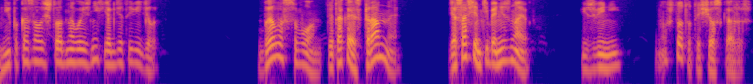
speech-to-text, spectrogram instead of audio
Мне показалось, что одного из них я где-то видела. Белла Свон, ты такая странная. Я совсем тебя не знаю. Извини. Ну что тут еще скажешь?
